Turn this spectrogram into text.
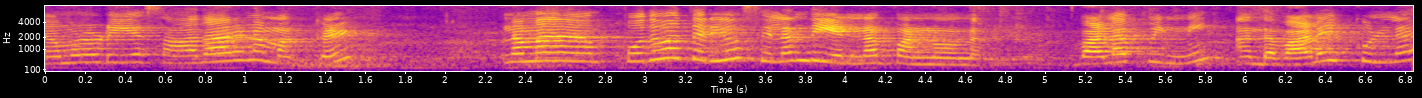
நம்மளுடைய சாதாரண மக்கள் நம்ம பொதுவாக தெரியும் சிலந்தி என்ன பண்ணோன்னு வலை பின்னி அந்த வலைக்குள்ளே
